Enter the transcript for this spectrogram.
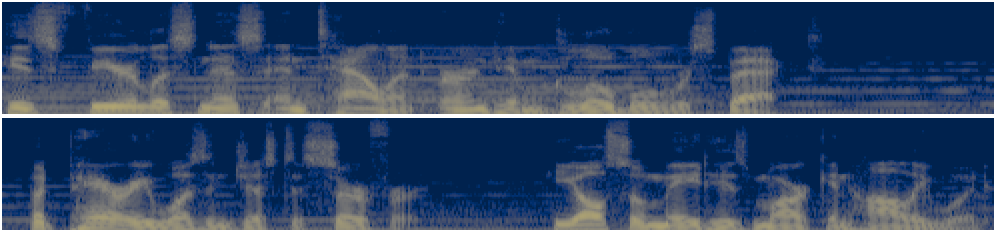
His fearlessness and talent earned him global respect. But Perry wasn't just a surfer. He also made his mark in Hollywood,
